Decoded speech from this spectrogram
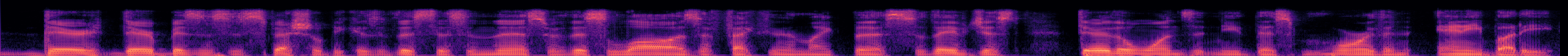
their their business is special because of this this and this or this law is affecting them like this. So they've just they're the ones that need this more than anybody.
